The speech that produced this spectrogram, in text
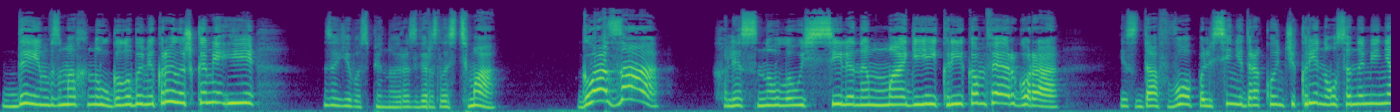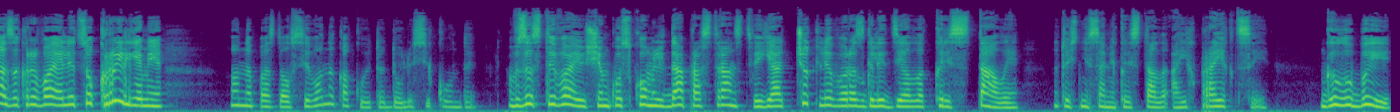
Дэйм взмахнул голубыми крылышками и... За его спиной разверзлась тьма. «Глаза!» — хлестнула усиленным магией криком Фергура. Издав вопль, синий дракончик ринулся на меня, закрывая лицо крыльями. Он опоздал всего на какую-то долю секунды. — в застывающем куском льда пространстве я отчетливо разглядела кристаллы, ну то есть не сами кристаллы, а их проекции. Голубые,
